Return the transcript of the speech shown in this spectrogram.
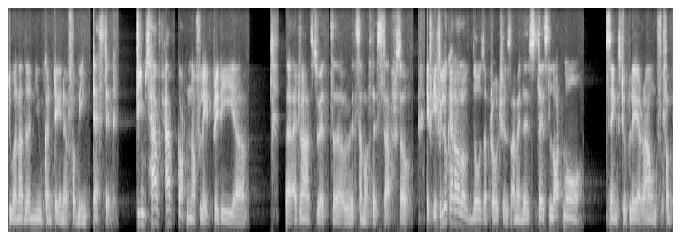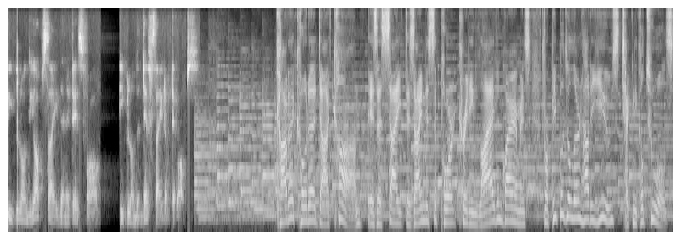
to another new container for being tested. Teams have, have gotten off late pretty uh, uh, advanced with uh, with some of this stuff. So if, if you look at all of those approaches, I mean, there's there's a lot more things to play around for people on the ops side than it is for people on the dev side of DevOps. Katacoda.com is a site designed to support creating live environments for people to learn how to use technical tools.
